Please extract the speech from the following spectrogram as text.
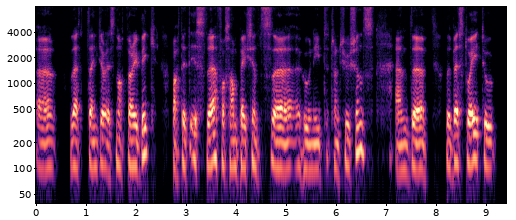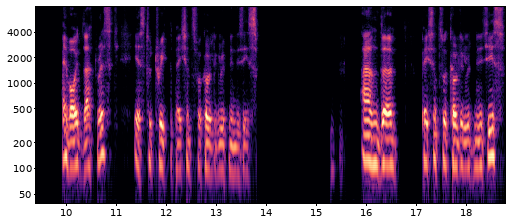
Uh, that danger is not very big, but it is there for some patients uh, who need transfusions. And uh, the best way to avoid that risk is to treat the patients for cold agglutinin disease. And uh, patients with cold agglutinin disease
